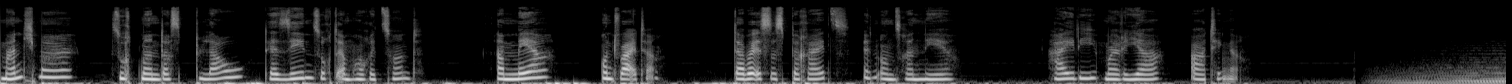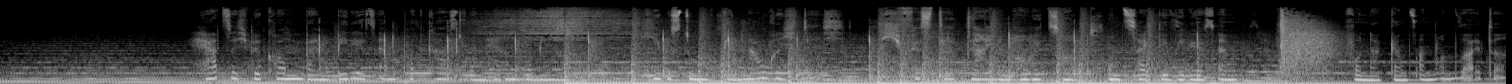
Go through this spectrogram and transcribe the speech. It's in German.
Manchmal sucht man das Blau der Sehnsucht am Horizont, am Meer und weiter. Dabei ist es bereits in unserer Nähe. Heidi Maria Artinger Herzlich willkommen beim BDSM-Podcast von Herren Romina. Hier bist du genau richtig. Ich feste deinen Horizont und zeig dir BDSM von einer ganz anderen Seite.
